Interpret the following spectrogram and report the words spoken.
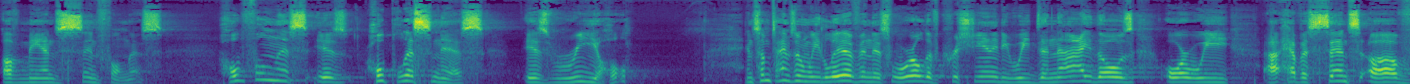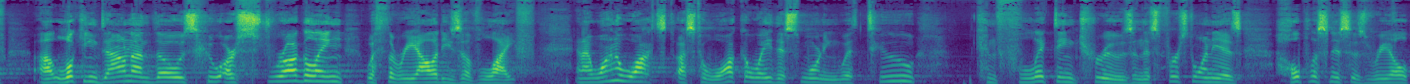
of man's sinfulness. Hopefulness is, hopelessness is real. And sometimes when we live in this world of Christianity, we deny those or we uh, have a sense of uh, looking down on those who are struggling with the realities of life. And I want to walk, us to walk away this morning with two conflicting truths. And this first one is hopelessness is real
